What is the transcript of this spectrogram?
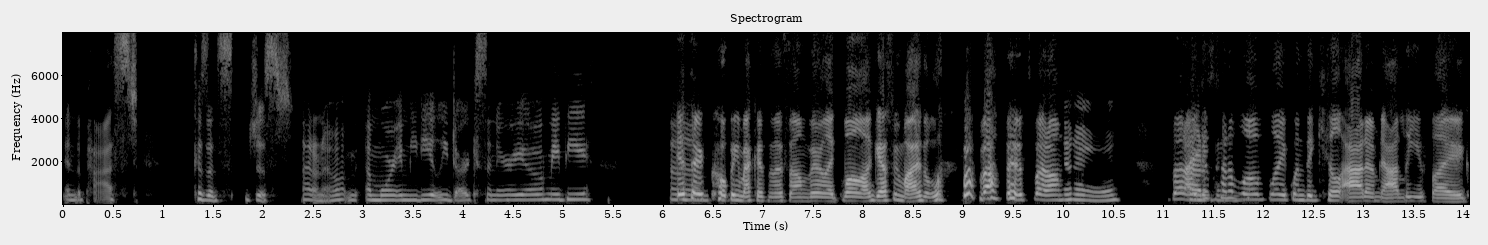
in the past because it's just I don't know a more immediately dark scenario maybe. It's their Um, coping mechanism. They're like, well, I guess we might as well laugh about this, but um, no. but I just kind of love like when they kill Adam. Natalie's like,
